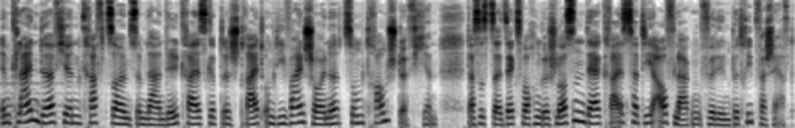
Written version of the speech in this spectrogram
Im kleinen Dörfchen Kraftsäums im Lahn-Dill-Kreis gibt es Streit um die Weinscheune zum Traumstöffchen. Das ist seit sechs Wochen geschlossen. Der Kreis hat die Auflagen für den Betrieb verschärft.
